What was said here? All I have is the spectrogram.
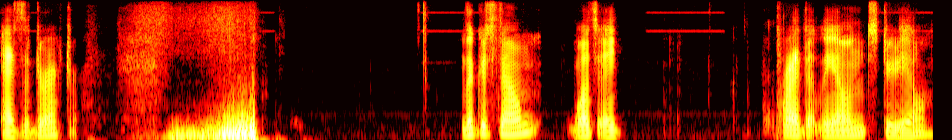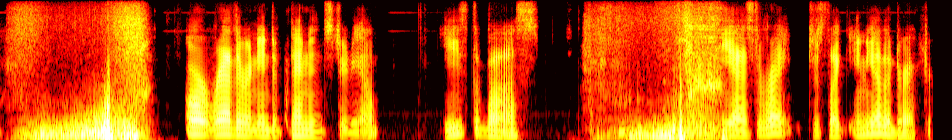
as the director. Lucasfilm was a privately owned studio, rather, an independent studio. He's the boss. He has the right, just like any other director.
